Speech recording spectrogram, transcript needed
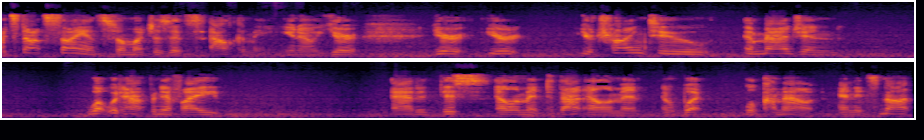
it's not science so much as it's alchemy. You know, you're you're you're you're trying to imagine what would happen if I added this element to that element and what will come out. And it's not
